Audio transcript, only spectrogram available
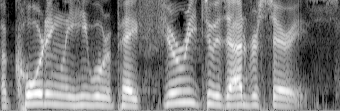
accordingly he will repay. Fury to his adversaries,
